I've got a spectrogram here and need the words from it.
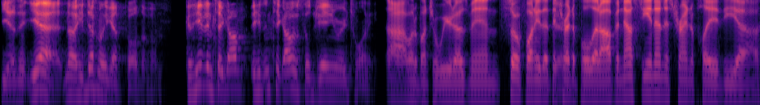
Yeah. The, yeah. No, he definitely got both of them because he didn't take off. He didn't take off until January 20. Ah, what a bunch of weirdos, man. It's so funny that they Yeah. tried to pull that off. And now CNN is trying to play the, uh,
